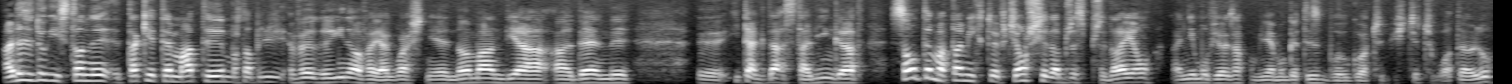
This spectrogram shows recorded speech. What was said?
Ale z drugiej strony takie tematy, można powiedzieć, evergreenowe, jak właśnie Normandia, Ardeny y, i tak dalej, Stalingrad, są tematami, które wciąż się dobrze sprzedają, a nie mówię, zapomniałem o Gettysburgu oczywiście, czy Waterloo,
